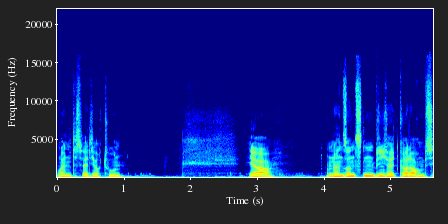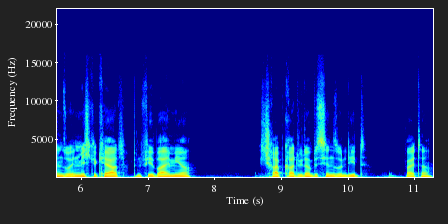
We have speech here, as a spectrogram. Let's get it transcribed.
Und das werde ich auch tun. Ja. Und ansonsten bin ich halt gerade auch ein bisschen so in mich gekehrt. Bin viel bei mir. Ich schreibe gerade wieder ein bisschen so ein Lied weiter.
